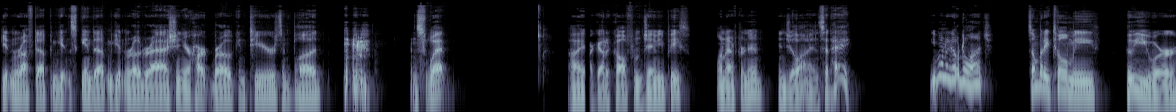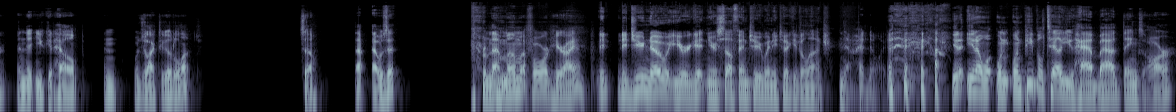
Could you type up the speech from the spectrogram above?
getting roughed up and getting skinned up and getting road rash and your heart broke and tears and blood and sweat. I, I got a call from Jamie Peace one afternoon in July and said, Hey, you want to go to lunch? Somebody told me who you were and that you could help. And would you like to go to lunch? So that, that was it. From that moment forward, here I am. Did, did you know what you were getting yourself into when he took you to lunch? No, I had no idea. you, know, you know, when, when people tell you how bad things are,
